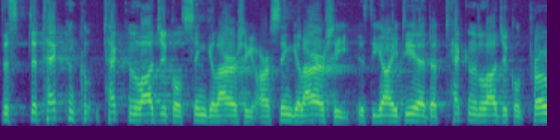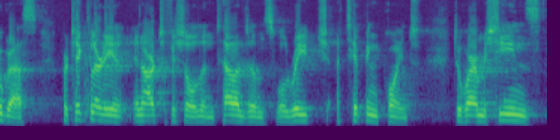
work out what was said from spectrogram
this, the technical, technological singularity or singularity is the idea that technological progress, particularly in artificial intelligence, will reach a tipping point to where machines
